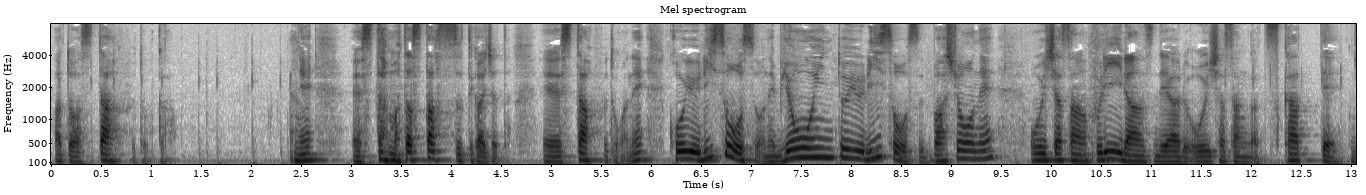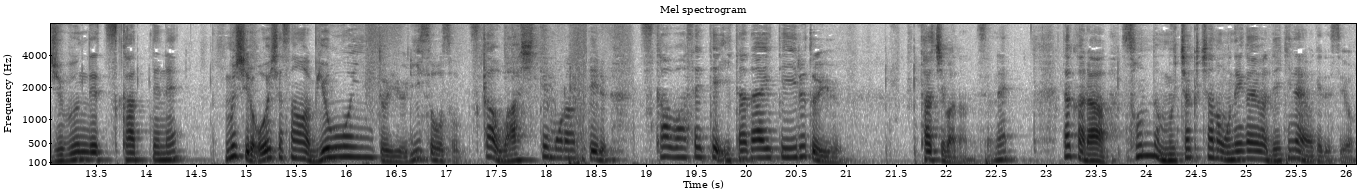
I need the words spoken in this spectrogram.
あとはスタッフとか、ね、スタ またスタッスって書いちゃった、えー、スタッフとかねこういうリソースをね病院というリソース場所をねお医者さんフリーランスであるお医者さんが使って自分で使ってねむしろお医者さんは病院というリソースを使わしてもらっている使わせていただいているという立場なんですよね。だからそんな無茶苦茶なお願いはできないわけですよ。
